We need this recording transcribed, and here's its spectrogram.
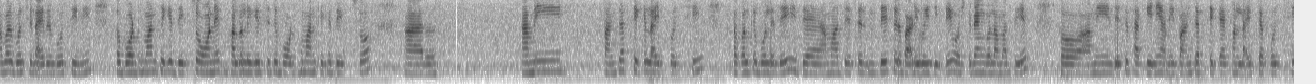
আবার বলছি লাইভে বসিনি। তো বর্ধমান থেকে দেখছ, অনেক ভালো লেগেছে যে বর্ধমান থেকে দেখছ। আর আমি পাঞ্জাব থেকে লাইভ করছি। সকলকে বলে দেই যে আমার দেশের দেশের বাড়ি ওই দিকে ওয়েস্ট বেঙ্গল আমার দেশ। তো আমি দেশে থাকিনি, আমি পাঞ্জাব থেকে এখন লাইভটা করছি।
